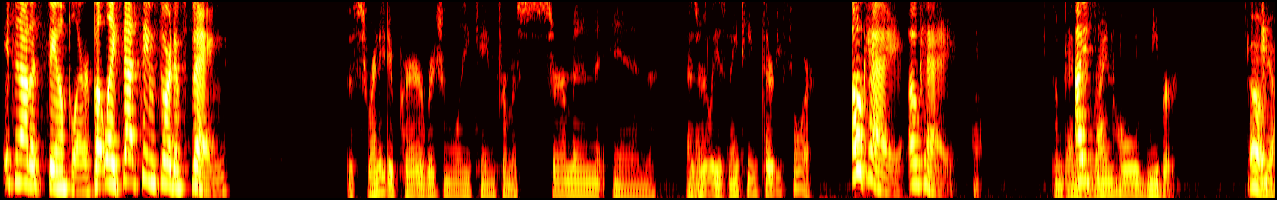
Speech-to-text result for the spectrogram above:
it's not a sampler, but like that same sort of thing. The Serenity Prayer originally came from a sermon in as early as 1934. Okay, okay. Some guy named just- Reinhold Niebuhr. Oh It yeah.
